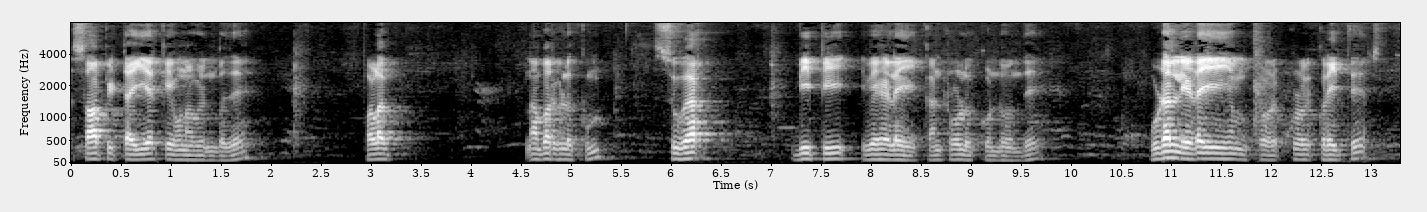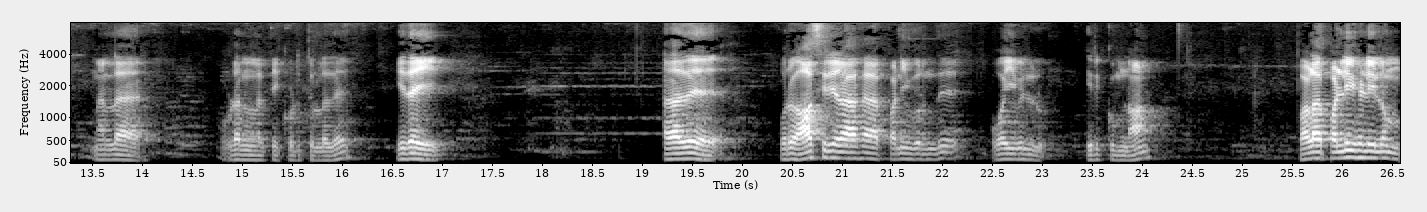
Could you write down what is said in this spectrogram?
சாப்பிட்ட இயற்கை உணவு என்பது பல நபர்களுக்கும் சுகர் பிபி இவைகளை கண்ட்ரோலுக்கு கொண்டு வந்து உடல் எடையையும் குறைத்து நல்ல உடல் நலத்தை கொடுத்துள்ளது. இதை அதாவது ஒரு ஆசிரியராக பணிபுரிந்து ஓய்வில் இருக்கும் நான் பல பள்ளிகளிலும்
